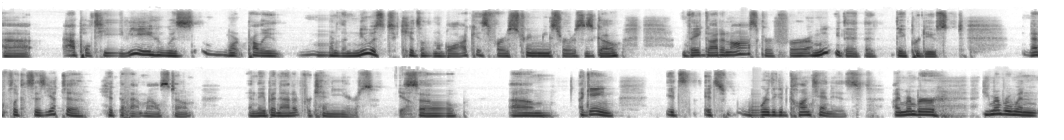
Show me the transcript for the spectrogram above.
uh, Apple TV, who was probably one of the newest kids on the block as far as streaming services go, they got an Oscar for a movie that, that they produced. Netflix has yet to hit that milestone, and they've been at it for 10 years. Yeah. So, um, again, it's it's where the good content is. I remember. Do you remember when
